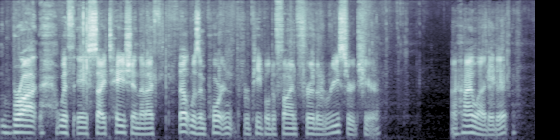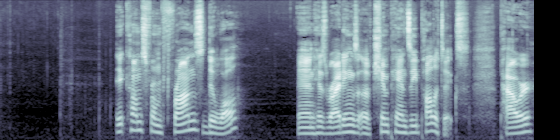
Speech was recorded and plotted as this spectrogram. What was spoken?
brought with a citation that I felt was important for people to find further research here. I highlighted it. It comes from Frans de Waal and his writings of chimpanzee politics, power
